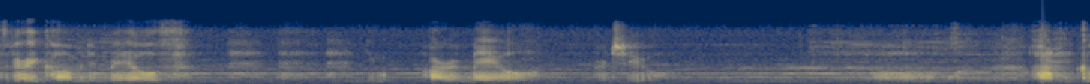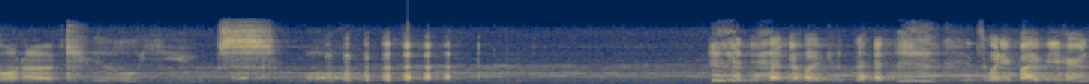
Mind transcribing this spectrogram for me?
It's very common in males. You are a male, aren't you? Oh, I'm gonna kill you slow. yeah, no, I get that. 25 years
